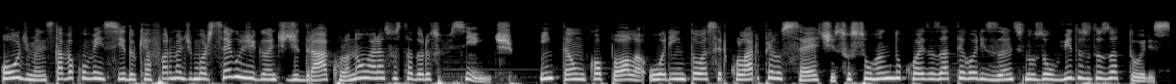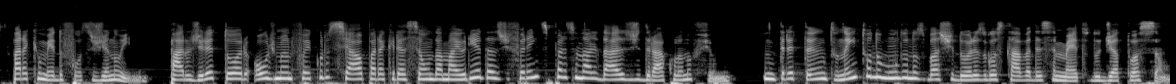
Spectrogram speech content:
Oldman estava convencido que a forma de morcego gigante de Drácula não era assustadora o suficiente. Então, Coppola o orientou a circular pelo set, sussurrando coisas aterrorizantes nos ouvidos dos atores, para que o medo fosse genuíno. Para o diretor, Oldman foi crucial para a criação da maioria das diferentes personalidades de Drácula no filme. Entretanto, nem todo mundo nos bastidores gostava desse método de atuação.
